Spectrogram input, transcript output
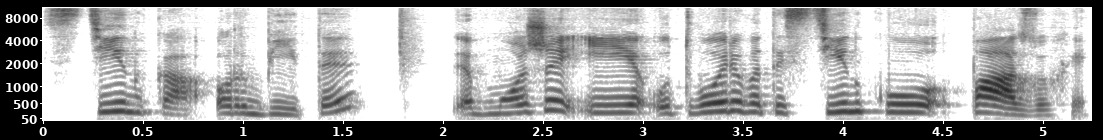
стінка орбіти може і утворювати стінку пазухи.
